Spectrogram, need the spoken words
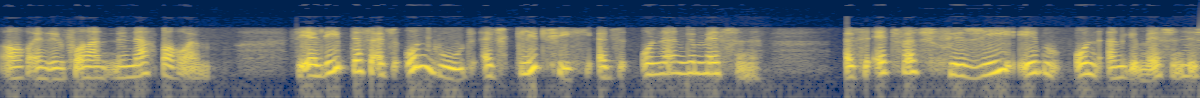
auch in den vorhandenen Nachbarräumen. Sie erlebt das als ungut, als glitschig, als unangemessen als etwas für sie eben Unangemessenes,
